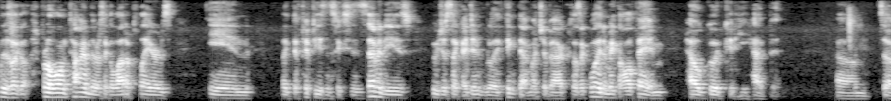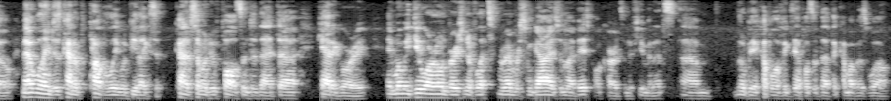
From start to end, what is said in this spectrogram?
there's like a, for a long time there was like a lot of players in like the 50s and 60s and 70s who just like I didn't really think that much about because I was like, well, he didn't make the Hall of Fame. How good could he have been? Um, so Matt Williams is kind of probably would be like kind of someone who falls into that uh, category. And when we do our own version of let's remember some guys with my baseball cards in a few minutes, um, there'll be a couple of examples of that that come up as well.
